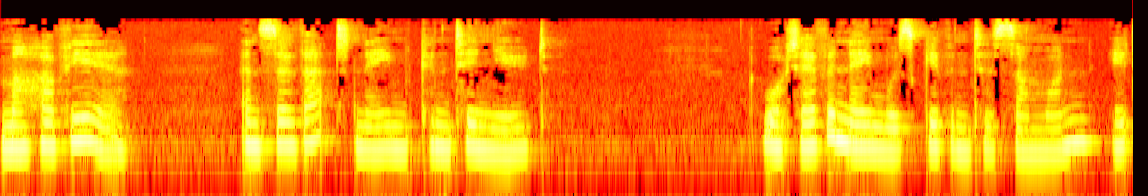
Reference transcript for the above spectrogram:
Mahavir, and so that name continued. Whatever name was given to someone, it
